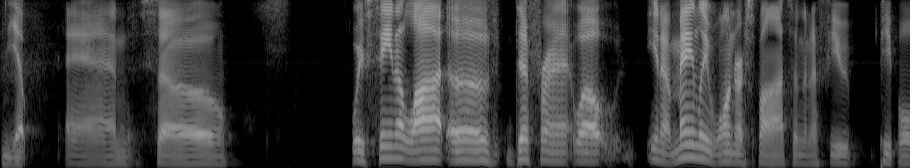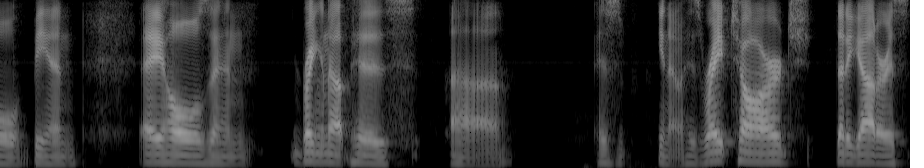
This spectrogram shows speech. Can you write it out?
yep. And so we've seen a lot of different, well, you know, mainly one response and then a few people being a-holes and bringing up his, uh, his, you know, his rape charge that he got or his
